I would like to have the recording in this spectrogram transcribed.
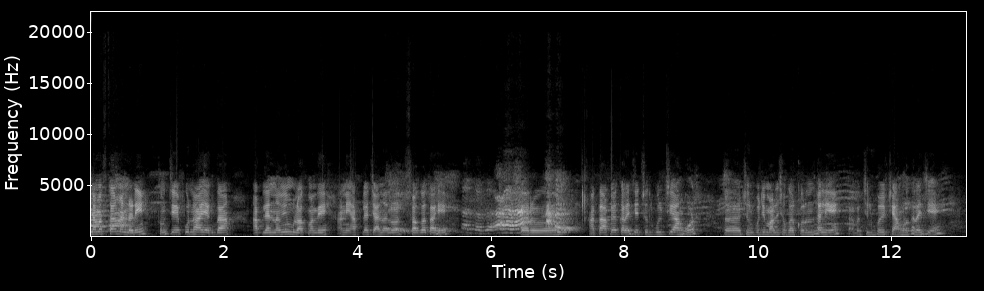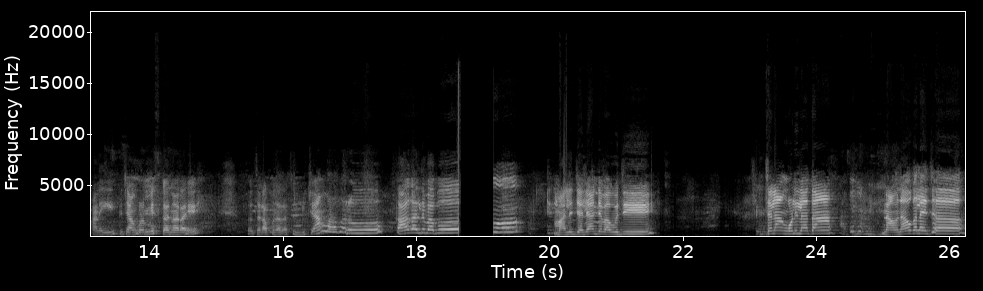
नमस्कार मंडळी तुमचे पुन्हा एकदा आपल्या नवीन ब्लॉगमध्ये आणि आपल्या चॅनलवर स्वागत आहे. तर आता आपल्याला करायची आहे चुलबुलची आंघोळ. तर चुलबुलची मालिश वगैरे करून झाली आहे. तर आता चुलबुलची आंघोळ करायची आहे. आणि तिची आंघोळ मीच करणार आहे. तर चला आपण आता चुलबुलची आंघोळ करू. का घालते बाबू? मालिश झाली आमच्या बाबूजी. चला आंघोळीला आता. नाव नाव घालायचं.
